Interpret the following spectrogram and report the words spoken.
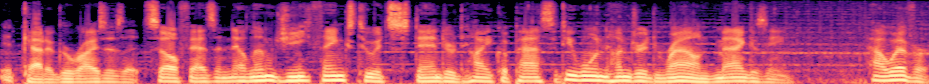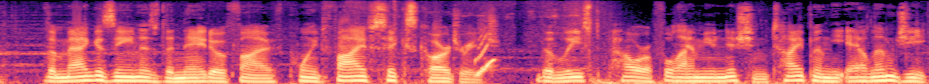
It categorizes itself as an LMG thanks to its standard high-capacity 100-round magazine. However, the magazine is the NATO 5.56 cartridge, the least powerful ammunition type in the LMG.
